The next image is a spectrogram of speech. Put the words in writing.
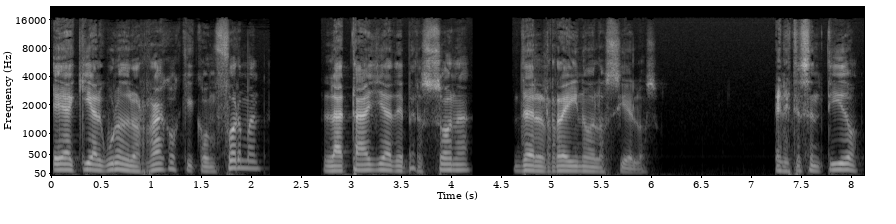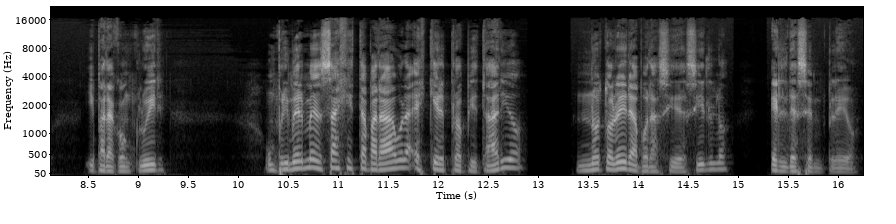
He aquí algunos de los rasgos que conforman la talla de persona del reino de los cielos. En este sentido, y para concluir, un primer mensaje de esta parábola es que el propietario no tolera, por así decirlo, el desempleo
